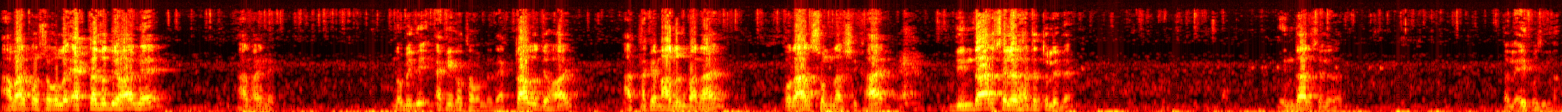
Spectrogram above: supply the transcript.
আবার প্রশ্ন করল, একটা যদি হয় মেয়ে, আর হয় না নবীদি একই কথা বললেন, একটাও যদি হয়, আর তাকে মানুষ বানায়, কোরআন সন্না শিখায়, দিনদার ছেলের হাতে তুলে দেয়। দিনদার ছেলের হাতে। তাহলে এই ফজিলত।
